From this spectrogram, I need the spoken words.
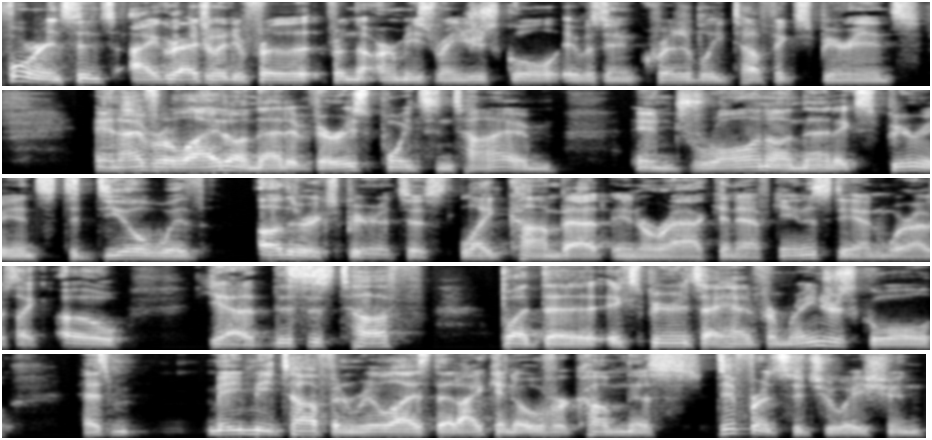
for instance, I graduated from, from the Army's Ranger School. It was an incredibly tough experience. And I've relied on that at various points in time and drawn on that experience to deal with other experiences like combat in Iraq and Afghanistan, where I was like, oh, yeah, this is tough. But the experience I had from Ranger School has made me tough and realized that I can overcome this different situation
